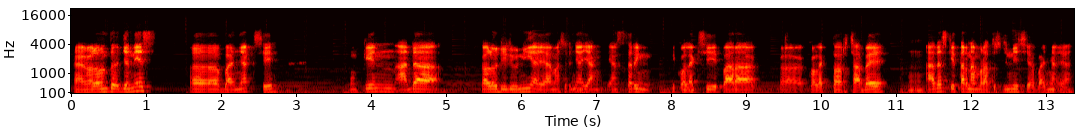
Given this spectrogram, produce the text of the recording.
Nah, kalau untuk jenis uh, banyak sih. Mungkin ada kalau di dunia ya maksudnya hmm. yang yang sering dikoleksi para uh, kolektor cabai hmm. ada sekitar 600 jenis ya banyak ya.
